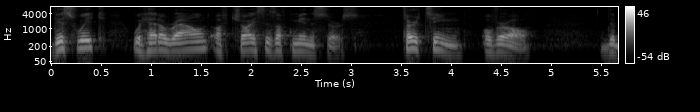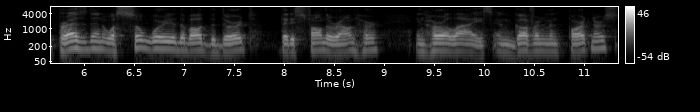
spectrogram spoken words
This week we had a round of choices of ministers, 13 overall. The president was so worried about the dirt that is found around her in her allies and government partners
